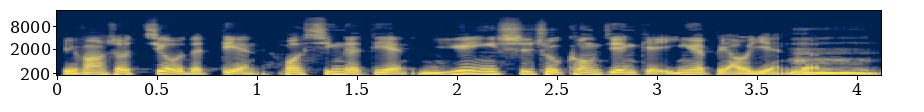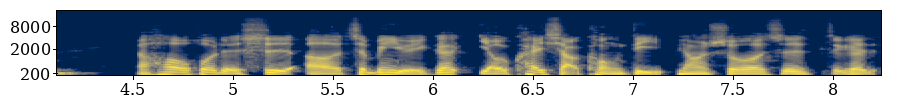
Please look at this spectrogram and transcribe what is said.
比方说旧的店或新的店，你愿意试出空间给音乐表演的，嗯。然后，或者是呃，这边有一个有一块小空地，比方说是这个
